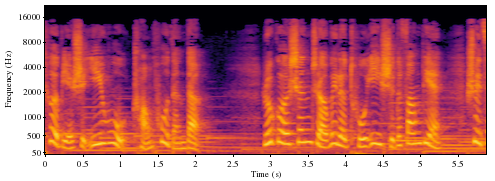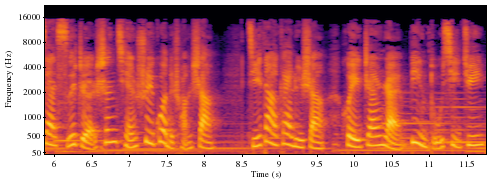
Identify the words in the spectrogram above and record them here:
特别是衣物、床铺等等。如果生者为了图一时的方便，睡在死者生前睡过的床上，极大概率上会沾染病毒细菌，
